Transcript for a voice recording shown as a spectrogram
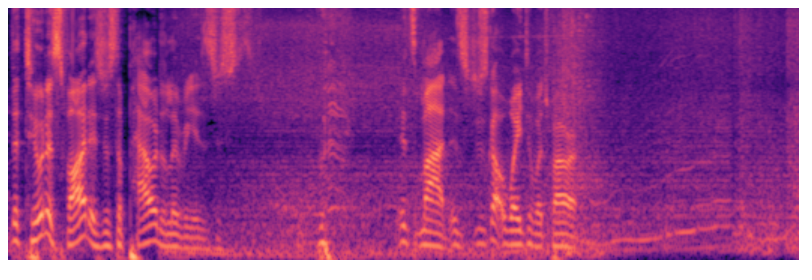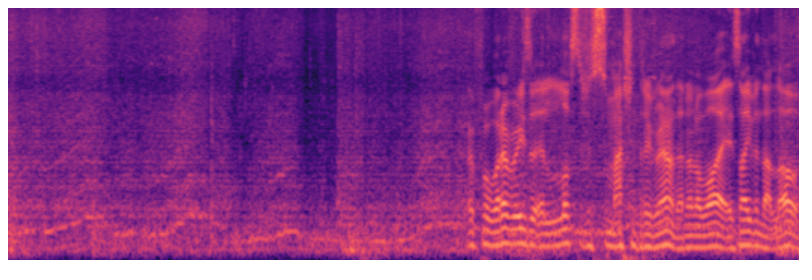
The tune is fine, it's just the power delivery is just... it's mad. It's just got way too much power. Or for whatever reason, it loves to just smash into the ground. I don't know why. It's not even that low.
